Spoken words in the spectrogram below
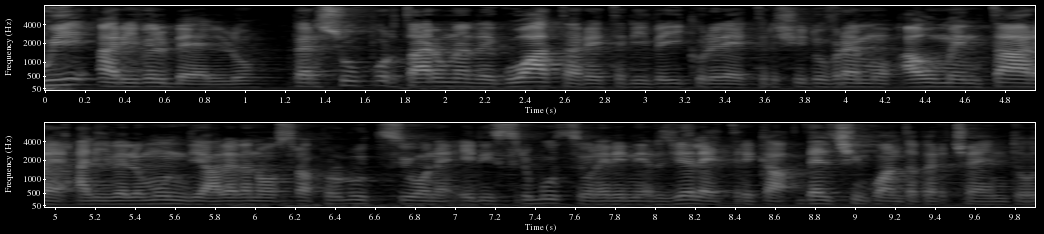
qui arriva il bello. Per supportare un'adeguata rete di veicoli elettrici dovremmo aumentare a livello mondiale la nostra produzione e distribuzione di energia elettrica del 50%.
